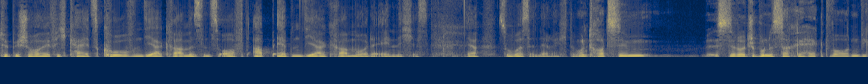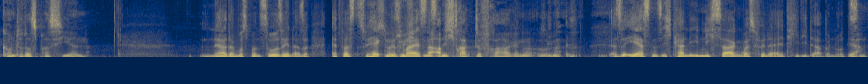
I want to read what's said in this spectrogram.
typische Häufigkeitskurvendiagramme sind es oft, Abebben-Diagramme oder ähnliches. Ja, sowas in der Richtung. Und trotzdem ist der Deutsche Bundestag gehackt worden. Wie konnte das passieren? Na, da muss man es so sehen. Also etwas zu hacken ist, ist meistens eine abstrakte nicht, Frage. Ne? Also, also, erstens, ich kann Ihnen nicht sagen, was für eine IT die da benutzen.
